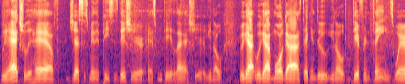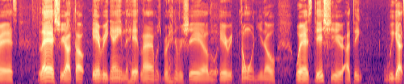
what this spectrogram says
we actually have just as many pieces this year as we did last year. You know, we got we got more guys that can do you know different things, whereas last year I thought every game the headline was Brandon Rochelle or Eric Thorne, you know, whereas this year I think we got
